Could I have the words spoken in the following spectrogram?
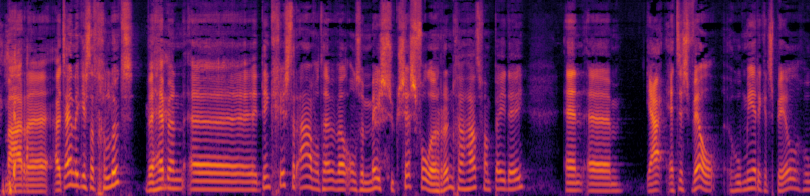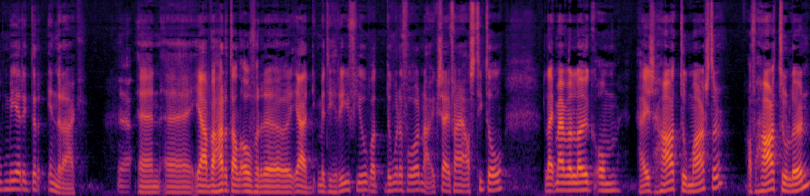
Maar eh, uiteindelijk is dat gelukt. We hebben, eh, ik denk gisteravond hebben we wel onze meest succesvolle run gehad van PD. En ehm, ja, het is wel, hoe meer ik het speel, hoe meer ik erin raak. Ja. En eh, ja, we hadden het al over, ja, met die review, wat doen we ervoor? Nou, ik zei van ja, als titel, lijkt mij wel leuk om, hij is hard to master, of hard to learn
